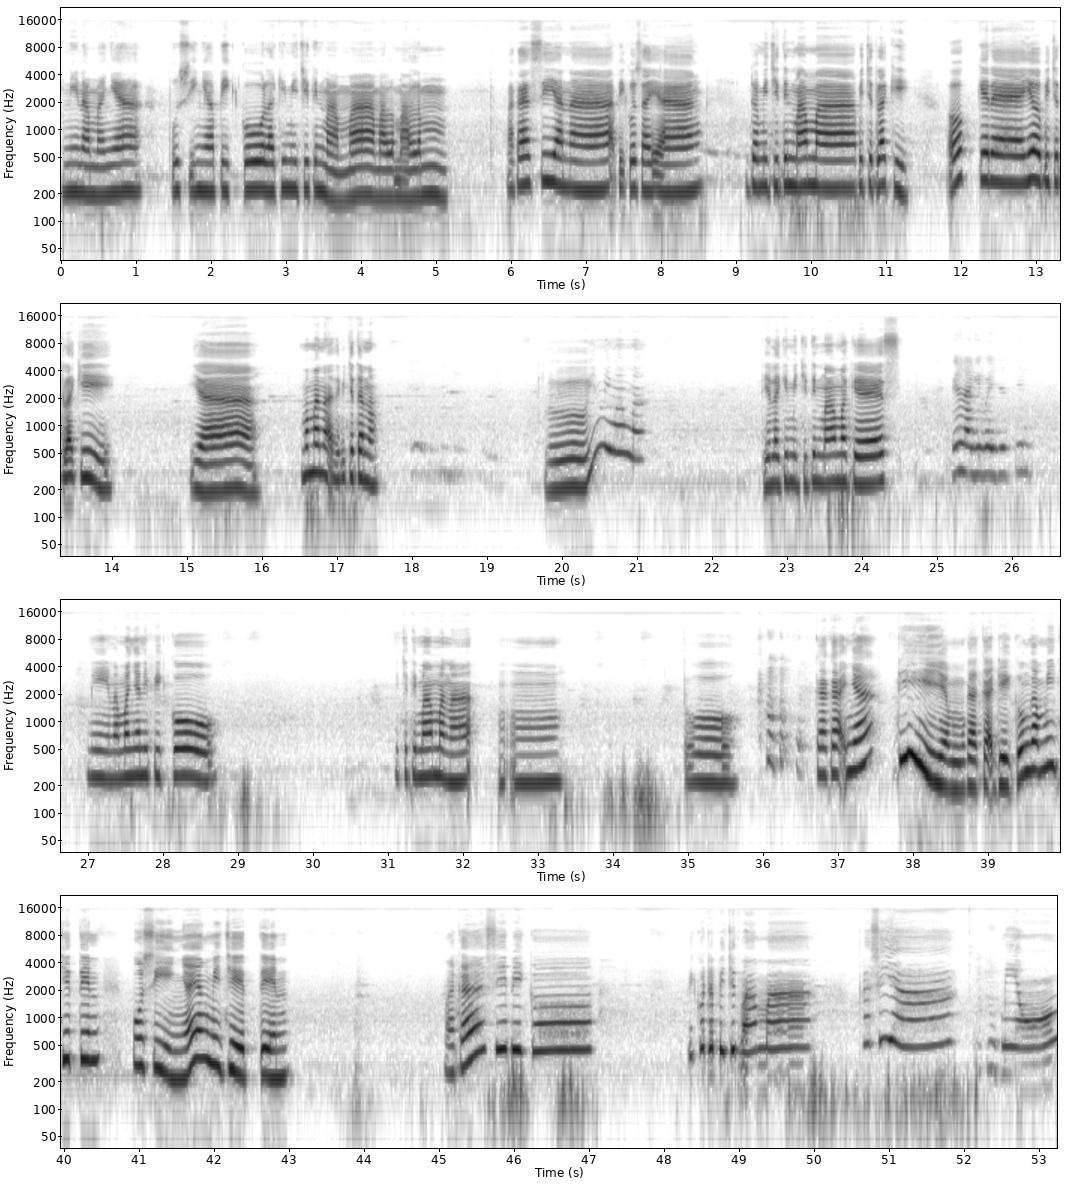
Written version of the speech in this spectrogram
Ini namanya pusingnya Piko lagi mijitin mama malam-malam. Makasih ya nak, Piko sayang. Udah mijitin mama, pijit lagi. Oke deh, yuk pijit lagi. Ya. Mama nak dipijitin no. Loh, ini mama. Dia lagi mijitin mama, guys. Dia lagi pijitin. Nih, namanya nih Piko. Pijitin mama, nak. Mm -mm. Tuh. Kakaknya diem. Kakak Diego nggak mijitin. Pusinya yang mijitin. Makasih, Piko. Piko udah pijit mama. Kasih ya. Miong.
